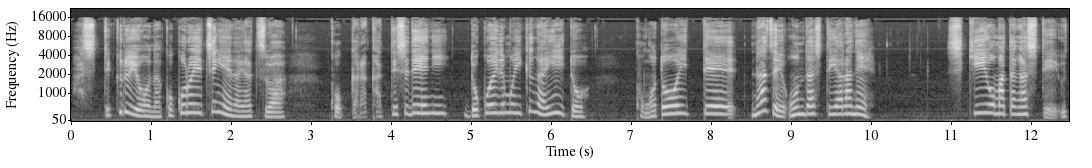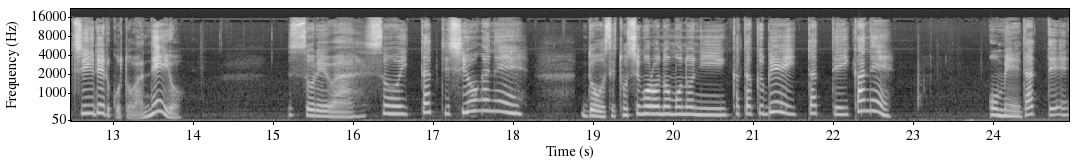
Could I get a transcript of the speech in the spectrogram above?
走ってくるような心得ちげえなやつはこっから勝手しでえにどこへでも行くがいいと小言を言ってなぜ恩出してやらねえ？敷居をまたがして打ち入れることはねえよ。それはそう言ったってしようがねえ。どうせ年頃の者に固くべえ言ったっていかねえ。おめえだって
